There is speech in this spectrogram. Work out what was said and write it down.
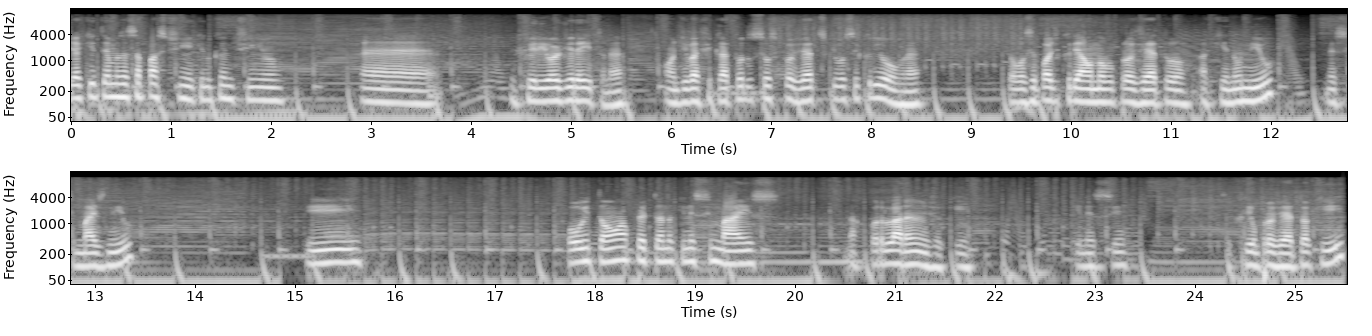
E aqui temos essa pastinha aqui no cantinho é, inferior direito, né? Onde vai ficar todos os seus projetos que você criou, né? Então você pode criar um novo projeto aqui no New, nesse mais New, e ou então apertando aqui nesse mais na cor laranja aqui, aqui nesse, você cria um projeto aqui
